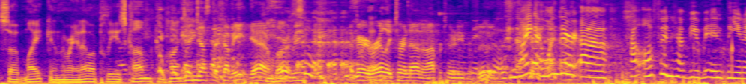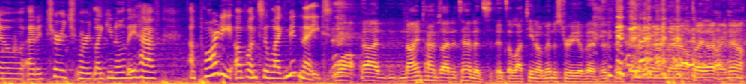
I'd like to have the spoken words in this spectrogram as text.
So, Mike and Marianela, please come, come hungry. Just to come eat, yeah, of course. I very rarely turn down an opportunity for food. Mike, I wonder uh, how often have you been, you know, at a church where, like, you know, they have a party up until like midnight. Well, uh, nine times out of ten, it's it's a Latino ministry event when, when I'm there. I'll tell you that right now.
